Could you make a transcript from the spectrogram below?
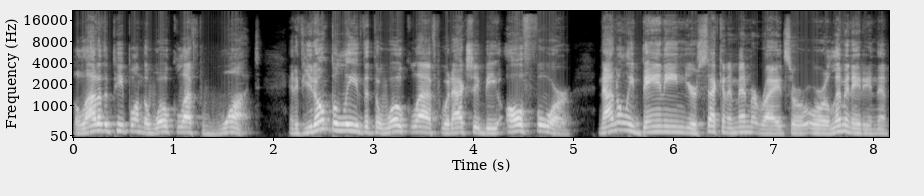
a lot of the people on the woke left want. And if you don't believe that the woke left would actually be all for not only banning your Second Amendment rights or, or, eliminating them,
